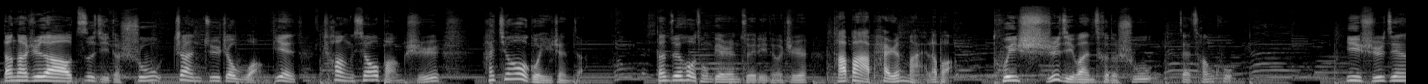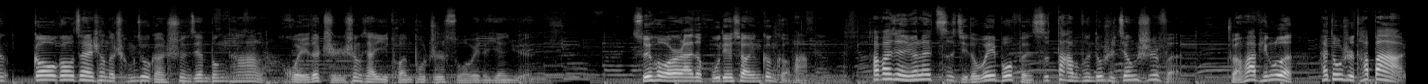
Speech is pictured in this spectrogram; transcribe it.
当他知道自己的书占据着网店畅销榜时，还骄傲过一阵子，但最后从别人嘴里得知，他爸派人买了榜，推十几万册的书在仓库，一时间高高在上的成就感瞬间崩塌了，毁的只剩下一团不知所谓的烟云。随后而来的蝴蝶效应更可怕，他发现原来自己的微博粉丝大部分都是僵尸粉，转发评论还都是他爸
